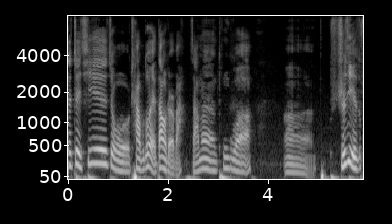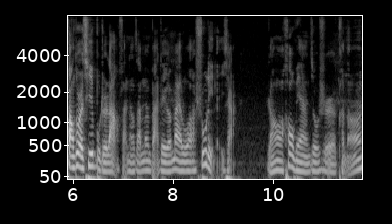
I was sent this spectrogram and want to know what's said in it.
那那这期就差不多也到这儿吧。咱们通过，呃，实际放多少期不知道，反正咱们把这个脉络梳理了一下，然后后面就是可能，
